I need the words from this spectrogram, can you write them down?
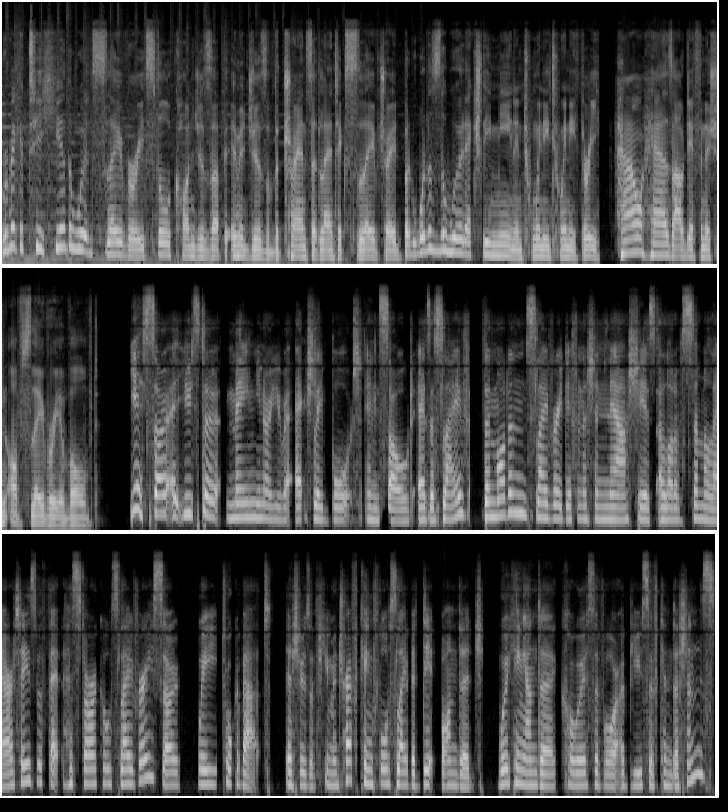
Rebecca, to hear the word slavery still conjures up images of the transatlantic slave trade, but what does the word actually mean in 2023? How has our definition of slavery evolved? Yes, so it used to mean, you know, you were actually bought and sold as a slave. The modern slavery definition now shares a lot of similarities with that historical slavery. So we talk about issues of human trafficking, forced labor, debt bondage, working under coercive or abusive conditions.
